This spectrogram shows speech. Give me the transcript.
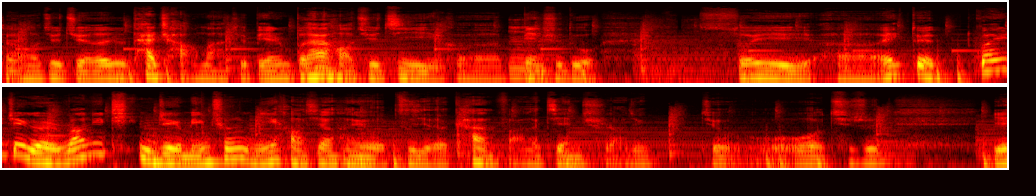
然后就觉得就太长嘛，就别人不太好去记忆和辨识度，所以，呃，哎，对，关于这个 Running Team 这个名称，你好像很有自己的看法和坚持啊，就就我我其实。也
